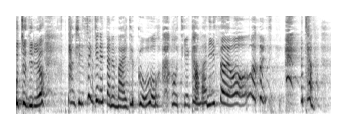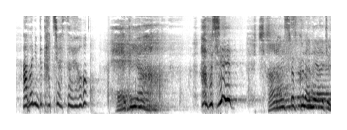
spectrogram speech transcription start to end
어쩐 일이야? 당신 승진했다는 말 듣고 어떻게 가만히 있어요? 참, 아버님도 같이 왔어요. 애비야. 아버지 자랑스럽구나, 내 아들.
